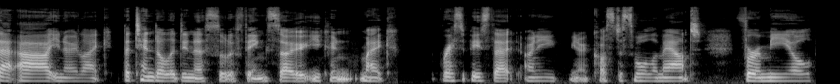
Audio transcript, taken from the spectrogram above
that are, you know, like the $10 dinner sort of thing. So you can make recipes that only, you know, cost a small amount for a meal.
